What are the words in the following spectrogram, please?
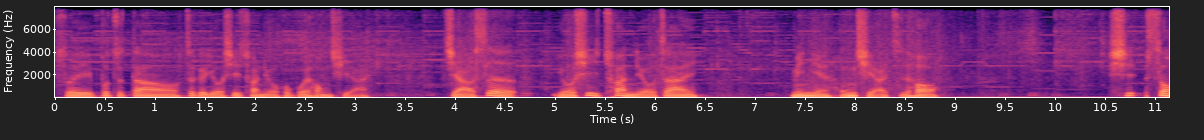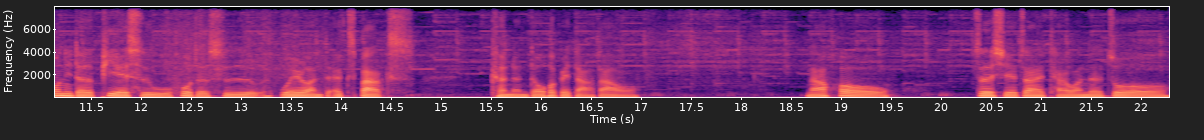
所以不知道这个游戏串流会不会红起来。假设游戏串流在明年红起来之后，Sony 的 PS 五或者是微软的 Xbox 可能都会被打到哦。然后这些在台湾的做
